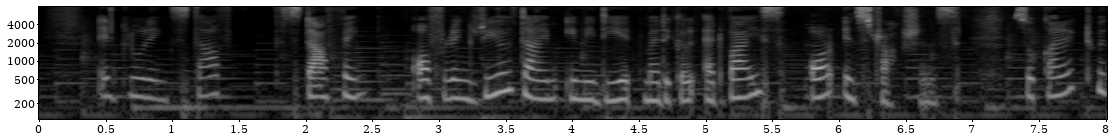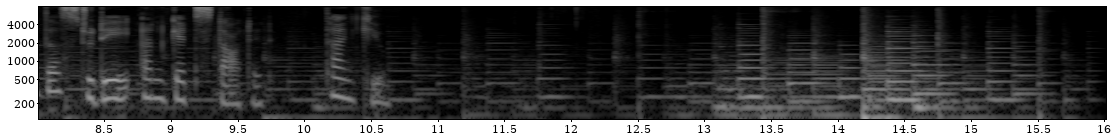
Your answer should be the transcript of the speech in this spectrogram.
including staff staffing, offering real-time immediate medical advice or instructions. So connect with us today and get started. Thank you.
